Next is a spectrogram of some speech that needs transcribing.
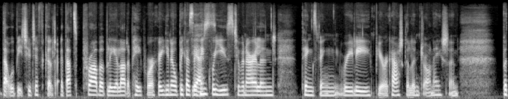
that would be too difficult, or that's probably a lot of paperwork, or you know, because I think we're used to in Ireland things being really bureaucratical and drawn out, and but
